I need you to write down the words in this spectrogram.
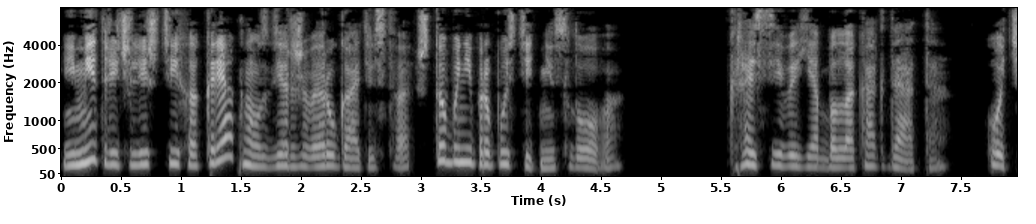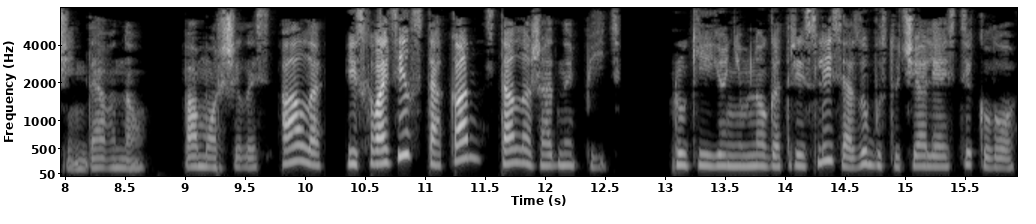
И Митрич лишь тихо крякнул, сдерживая ругательство, чтобы не пропустить ни слова. Красивой я была когда-то, очень давно. Поморщилась Алла и, схватив стакан, стала жадно пить. Руки ее немного тряслись, а зубы стучали о стекло.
